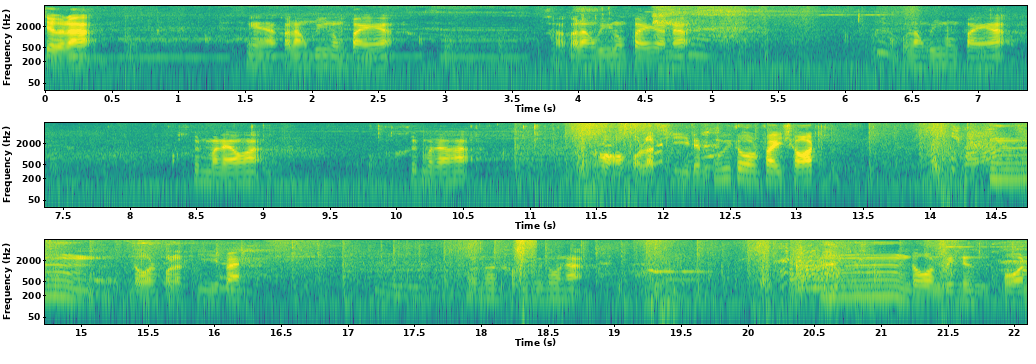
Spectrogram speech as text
เจอละนี่นะกำลังวิ่งลงไปฮะเขากำลังวิ่งลงไปกันนะเขากำลังวิ่งลงไปฮะขึ้นมาแล้วฮะขึ้นมาแล้วฮะ ขอคนละทีได้ไหมอุ้ยโดนไฟช็อต อืม โดนคนละทีไปโน่นโน่นเขาไปนู่นฮะอืม โดนไปหนึ่งคน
